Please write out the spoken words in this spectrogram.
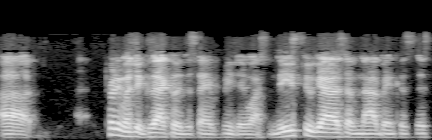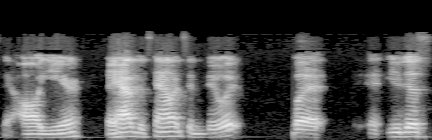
Uh, pretty much exactly the same for PJ Washington. These two guys have not been consistent all year. They have the talent to do it, but you just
